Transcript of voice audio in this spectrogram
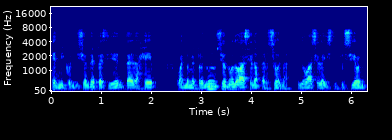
En mi condición de presidenta de la JEP, cuando me pronuncio no lo hace la persona, lo hace la institución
